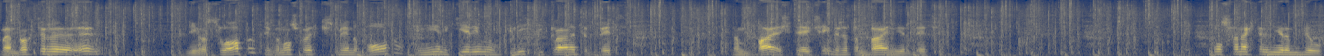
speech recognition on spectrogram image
Mijn dochter, eh, eh, die gaat slapen, die van ons gaat even mee naar boven. En in één keer vliegt die kleine ter bed. Een baai steekt zich, er zit een baai in hier bed. Ons van achteren hier een beeld.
